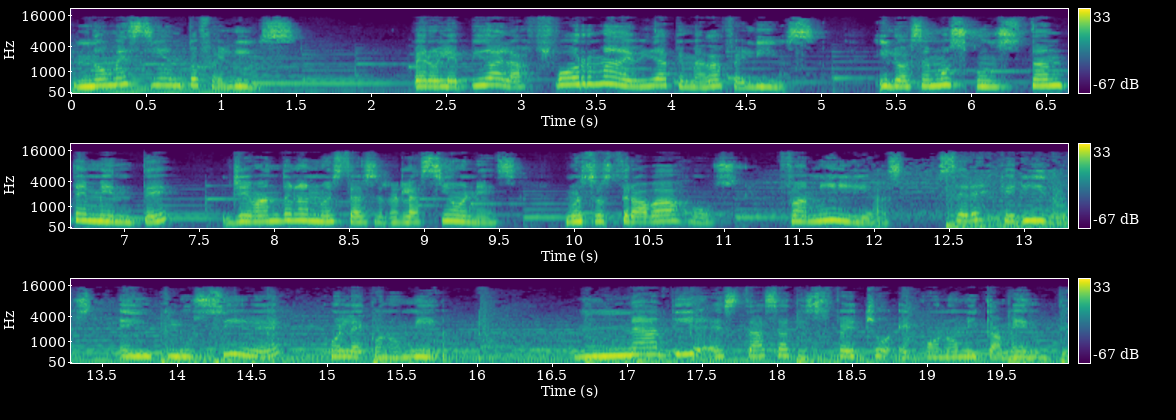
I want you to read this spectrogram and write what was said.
No me siento feliz, pero le pido a la forma de vida que me haga feliz y lo hacemos constantemente llevándolo en nuestras relaciones, nuestros trabajos, familias, seres queridos e inclusive con la economía. Nadie está satisfecho económicamente.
